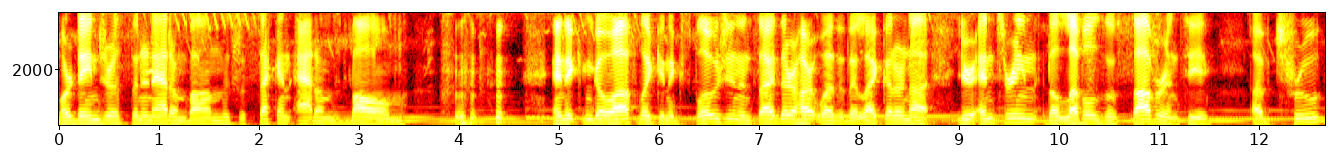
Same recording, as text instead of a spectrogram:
more dangerous than an atom bomb. It's the second atom's bomb. and it can go off like an explosion inside their heart, whether they like it or not. You're entering the levels of sovereignty of true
